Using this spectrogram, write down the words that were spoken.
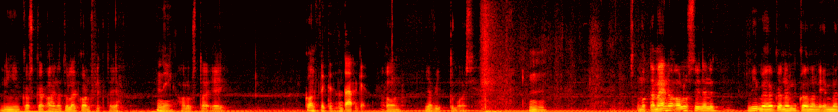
Niin, koska aina tulee konflikteja, Niin. halusta ei, Konfliktit on tärkeitä. on ja vittumoisia. Mm. Mutta mä en ole ollut siinä nyt viime aikoina mukana, niin en mä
